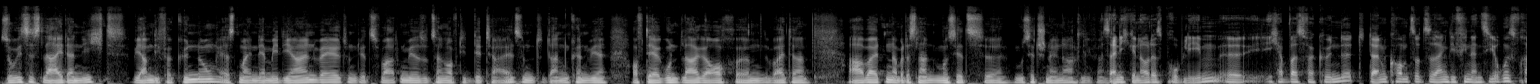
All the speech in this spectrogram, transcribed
So ist es leider nicht. Wir haben die Verkündung erstmal in der medialen Welt und jetzt warten wir sozusagen auf die Details und dann können wir auf der Grundlage auch ähm, weiter arbeiten. Aber das Land muss jetzt, äh, muss jetzt schnell nachliefern. Das ist eigentlich genau das Problem. Ich habe was verkündet, dann kommt sozusagen die Finanzierungsfrage,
